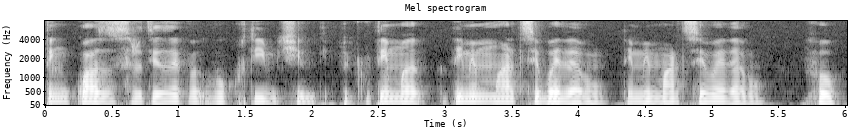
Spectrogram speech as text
tenho quase a certeza que vou curtir chili, tipo, porque tem, uma, tem mesmo arte de ser bué da bom. Tem mesmo arte de ser bué da bom. Fogo.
